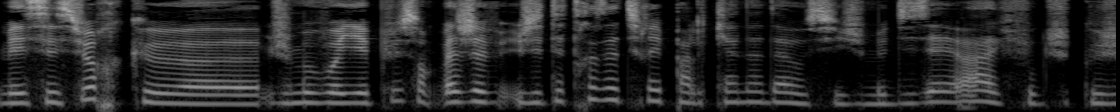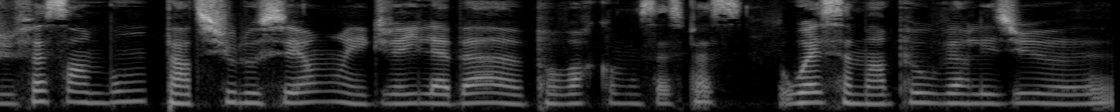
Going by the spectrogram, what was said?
Mais c'est sûr que euh, je me voyais plus. En... Bah, j'étais très attirée par le Canada aussi. Je me disais ah il faut que je, que je fasse un bond par-dessus l'océan et que j'aille là-bas euh, pour voir comment ça se passe. Ouais, ça m'a un peu ouvert les yeux euh,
